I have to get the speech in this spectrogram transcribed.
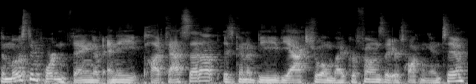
the most important thing of any podcast setup is going to be the actual microphones that you're talking into.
